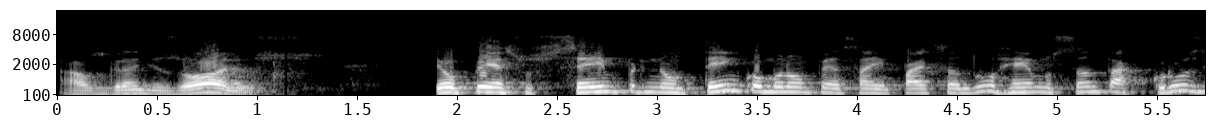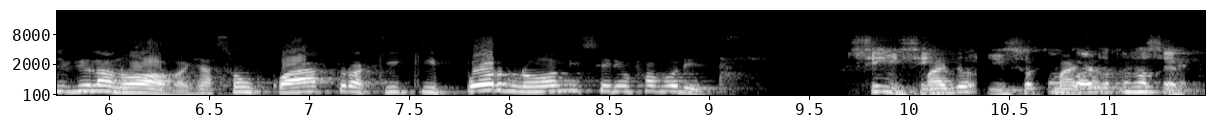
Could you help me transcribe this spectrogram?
aos grandes olhos, eu penso sempre, não tem como não pensar em Paysandu, Remo, Santa Cruz e Vila Nova. Já são quatro aqui que, por nome, seriam favoritos. Sim, sim, eu, isso eu concordo eu, com você.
